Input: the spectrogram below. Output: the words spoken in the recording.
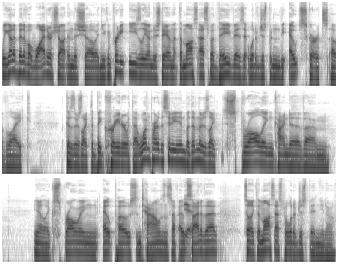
we got a bit of a wider shot in this show, and you can pretty easily understand that the Mos Espa they visit would have just been the outskirts of like because there's like the big crater with that one part of the city in, but then there's like sprawling kind of um you know, like sprawling outposts and towns and stuff outside of that. So like the Mos Espa would have just been, you know,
